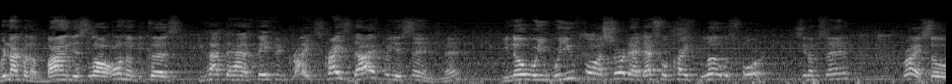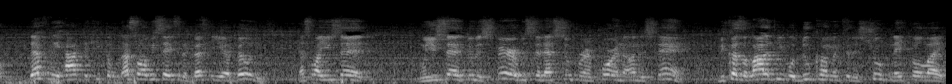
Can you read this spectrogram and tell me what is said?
we're not going to bind this law on them because you have to have faith in Christ. Christ died for your sins, man. You know where you, where you fall short at, that's what Christ's blood was for. You see what I'm saying? Right. So definitely have to keep the. That's why we say to the best of your abilities. That's why you said when you said through the Spirit, we said that's super important to understand because a lot of people do come into this truth and they feel like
